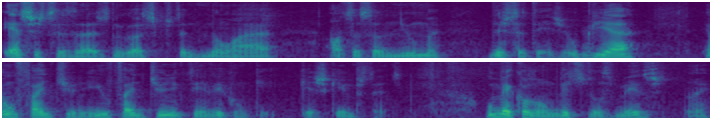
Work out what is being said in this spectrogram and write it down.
essas três áreas de negócios, portanto, não há alteração nenhuma da estratégia. O que uhum. há é um fine-tuning. E o fine-tuning tem a ver com o quê? Que acho que é importante. Uma é que ao longo destes 12 meses, não é?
